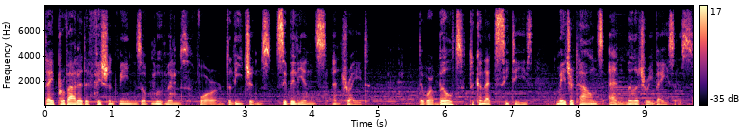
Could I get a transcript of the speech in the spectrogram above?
They provided efficient means of movement for the legions, civilians, and trade. They were built to connect cities, major towns, and military bases.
